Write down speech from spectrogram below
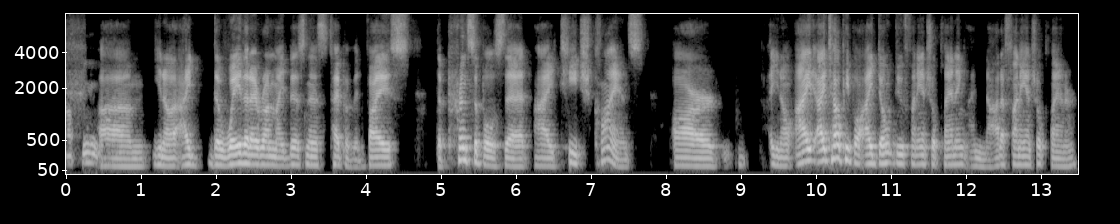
Okay. um, you know i the way that i run my business type of advice the principles that i teach clients are you know i i tell people i don't do financial planning. I'm not a financial planner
